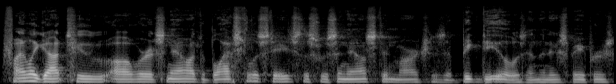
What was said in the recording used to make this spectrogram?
Finally got to uh, where it's now at the blastula stage. This was announced in March. Was a big deal. It was in the newspapers.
